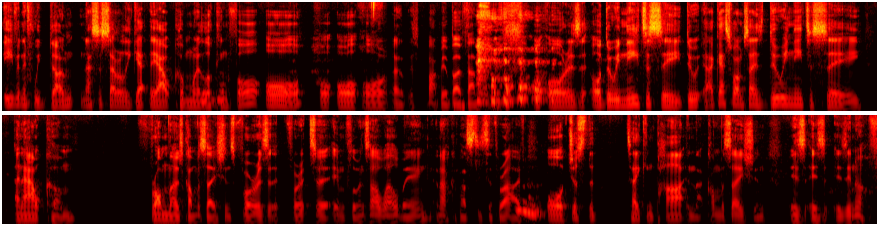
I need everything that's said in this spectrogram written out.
even if we don't necessarily get the outcome we're looking for, or or or, or uh, this might be a both and, or, or is it, or do we need to see? Do I guess what I'm saying is, do we need to see an outcome from those conversations for is it for it to influence our well-being and our capacity to thrive, mm. or just the taking part in that conversation is is is enough,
